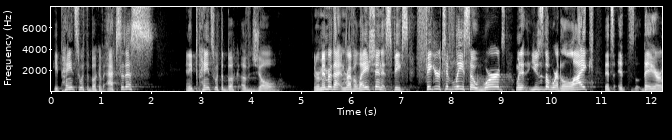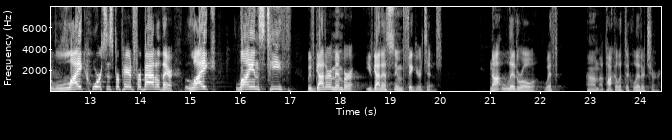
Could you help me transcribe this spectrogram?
He paints with the book of Exodus, and he paints with the book of Joel. And remember that in Revelation, it speaks figuratively. So words, when it uses the word like, it's, it's, they are like horses prepared for battle. They're like lion's teeth. We've got to remember, you've got to assume figurative, not literal with um, apocalyptic literature.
